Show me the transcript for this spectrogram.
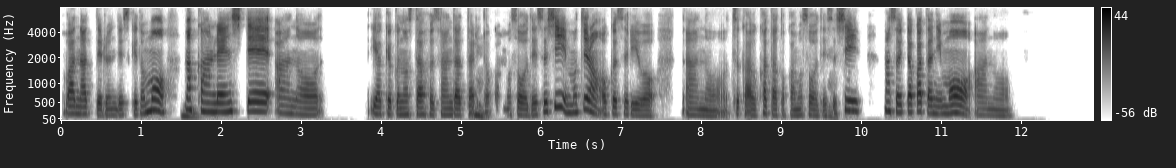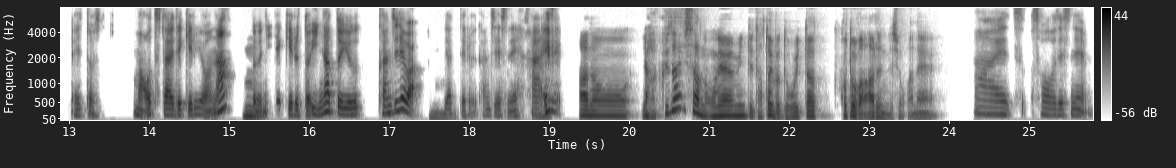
はなってるんですけども、まあ、うん関連して、あの、薬局のスタッフさんだったりとかもそうですし、もちろんお薬を、あの、使う方とかもそうですし、まあそういった方にも、あの、えっと、まあお伝えできるようなうん風にできるといいなという感じではうんやってる感じですね。そうはい。あの、薬剤師さんのお悩みって例えばどういったことがあるんでしょうかね？はい、そそうですね。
